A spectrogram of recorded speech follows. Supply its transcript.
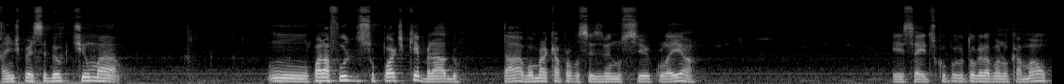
a gente percebeu que tinha uma um parafuso de suporte quebrado, tá? Vou marcar para vocês verem no círculo aí, ó. Esse aí, desculpa que eu tô gravando com a mão.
